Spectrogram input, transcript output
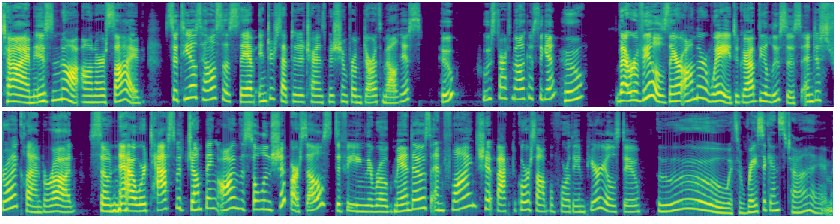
Time is not on our side. Satele tells us they have intercepted a transmission from Darth Malgus. Who? Who's Darth Malgus again? Who? That reveals they are on their way to grab the Eleusis and destroy Clan Varad. So now we're tasked with jumping on the stolen ship ourselves, defeating the rogue Mandos, and flying ship back to Coruscant before the Imperials do. Ooh, it's a race against time.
